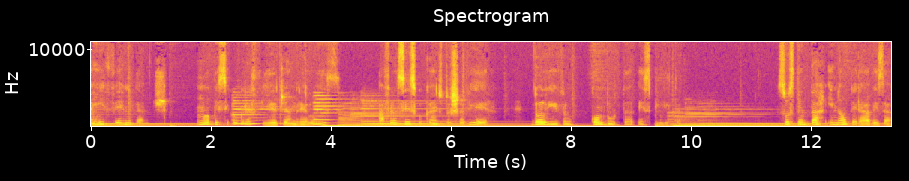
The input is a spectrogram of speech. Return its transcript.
enfermidade. Uma psicografia de André Luiz, a Francisco Cândido Xavier, do livro Conduta Espírita. Sustentar inalteráveis a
